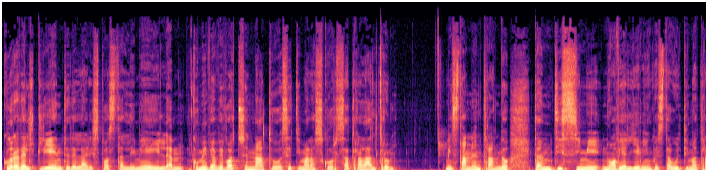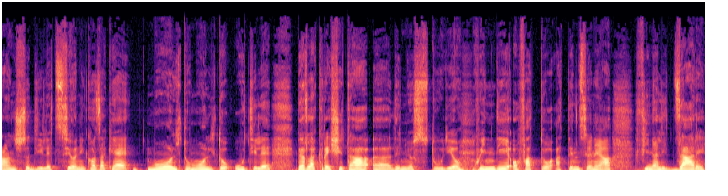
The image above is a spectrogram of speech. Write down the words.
cura del cliente, della risposta alle mail. Come vi avevo accennato settimana settimana scorsa, tra l'altro, mi stanno entrando tantissimi nuovi allievi in questa ultima tranche di lezioni, cosa che è molto molto utile per la crescita eh, del mio studio. Quindi ho fatto attenzione a finalizzare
